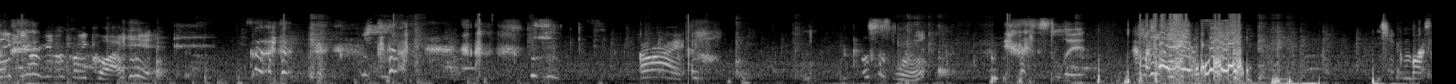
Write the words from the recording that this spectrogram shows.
Nick, you were getting pretty quiet. All right. This is lit. It's lit. Chicken butt.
